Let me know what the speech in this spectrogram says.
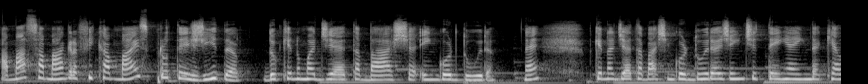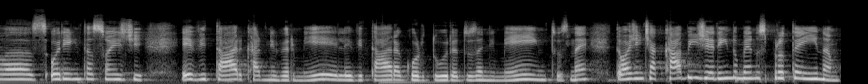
a massa magra fica mais protegida do que numa dieta baixa em gordura né? Porque na dieta baixa em gordura a gente tem ainda aquelas orientações de evitar carne vermelha, evitar a gordura dos alimentos, né? Então a gente acaba ingerindo menos proteína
